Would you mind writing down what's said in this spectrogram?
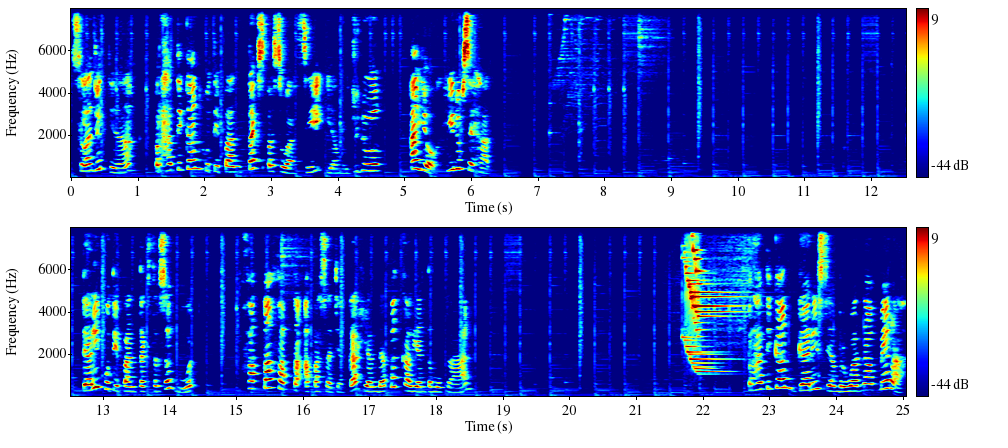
Selanjutnya, perhatikan kutipan teks persuasi yang berjudul Ayo Hidup Sehat. Dari kutipan teks tersebut, fakta-fakta apa sajakah yang dapat kalian temukan Perhatikan garis yang berwarna merah.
